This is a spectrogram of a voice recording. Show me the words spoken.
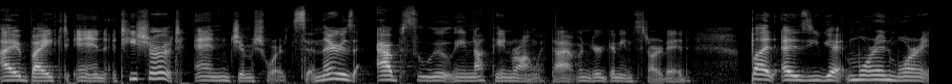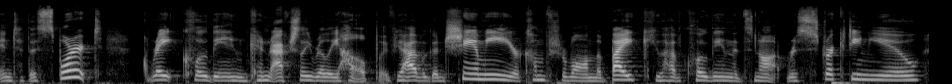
I biked in a t shirt and gym shorts, and there is absolutely nothing wrong with that when you're getting started. But as you get more and more into the sport, great clothing can actually really help. If you have a good chamois, you're comfortable on the bike, you have clothing that's not restricting you,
